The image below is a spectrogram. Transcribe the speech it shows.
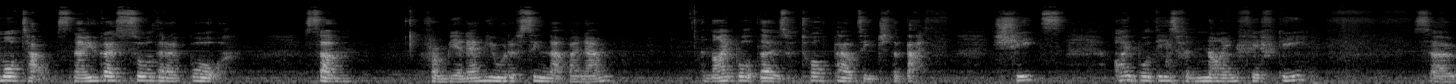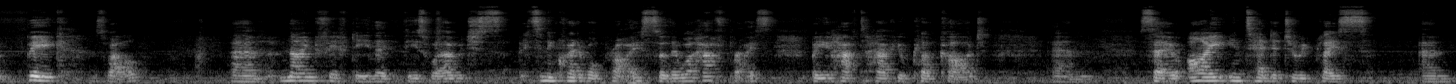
More towels. Now you guys saw that I bought some from B&M. You would have seen that by now. And I bought those for £12 each, the bath sheets. I bought these for 9.50. So big as well um, 9.50 that these were, which is it's an incredible price. So they were half price, but you have to have your club card. Um, so I intended to replace um,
